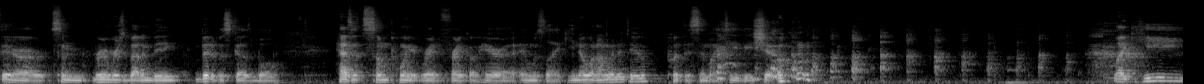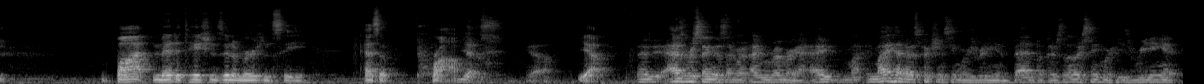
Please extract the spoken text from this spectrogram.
there are some rumors about him being a bit of a scuzzball, has at some point read Frank O'Hara and was like, you know what I'm to do? Put this in my TV show. like, he bought Meditations in Emergency as a prop. Yes. Yeah. Yeah. As we're saying this, I'm, I'm remembering. I my, in my head, I was picturing a scene where he's reading it in bed, but there's another scene where he's reading it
